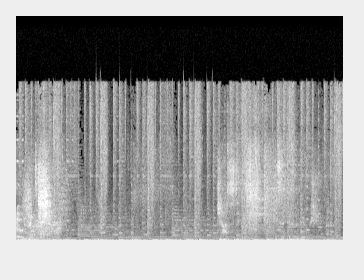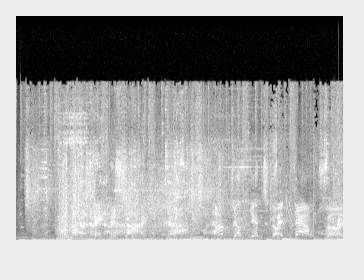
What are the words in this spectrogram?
Prudence. Justice is a delusion. Will not escape this time! I'm just getting started. Sit down, son!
